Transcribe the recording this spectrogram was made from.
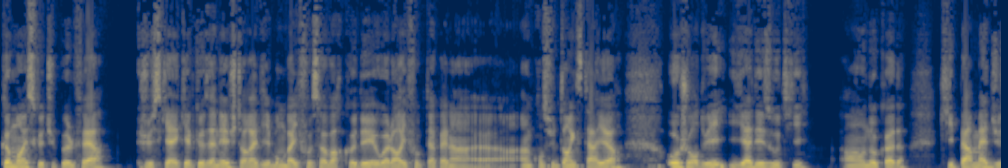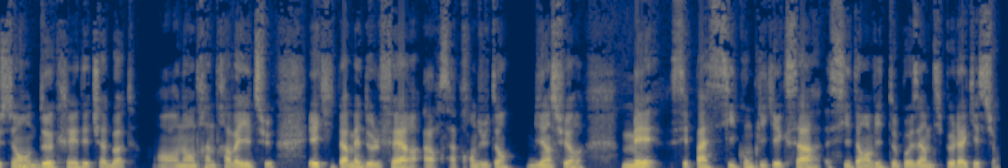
Comment est-ce que tu peux le faire? Jusqu'à quelques années, je t'aurais dit bon bah il faut savoir coder ou alors il faut que tu appelles un, consultant extérieur. Aujourd'hui, il y a des outils en no-code qui permettent justement de créer des chatbots. On est en train de travailler dessus et qui permettent de le faire. Alors ça prend du temps, bien sûr, mais c'est pas si compliqué que ça si tu as envie de te poser un petit peu la question.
